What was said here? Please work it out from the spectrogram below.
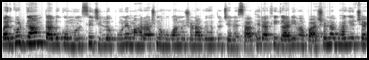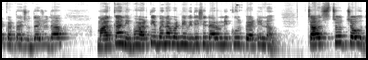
પરગુટ ગામ તાલુકો મુલસી જિલ્લો પુણે, મહારાષ્ટ્રનું હોવાનું જણાવ્યું હતું, જેને સાથે રાખી ગાડીમાં પાછળના ભાગે ચેક કરતા જુદા જુદા માર્કાની ભારતીય બનાવટની વિદેશી દારૂની કુલ પેટી નંગ ચારસો ચૌદ,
